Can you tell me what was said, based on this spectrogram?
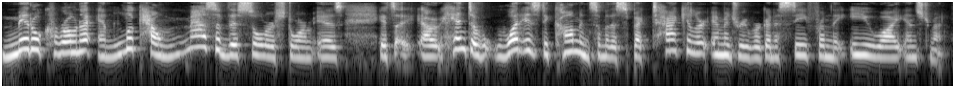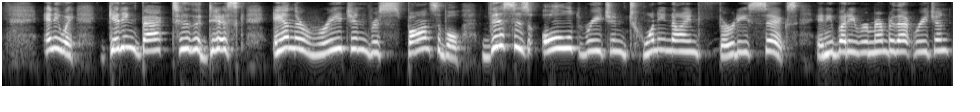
middle corona and look how massive this solar storm is. It's a, a hint of what is to come in some of the spectacular imagery we're going to see from the EUI instrument. Anyway, getting back to the disk and the region responsible. This is old region 20 2936. Anybody remember that region?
